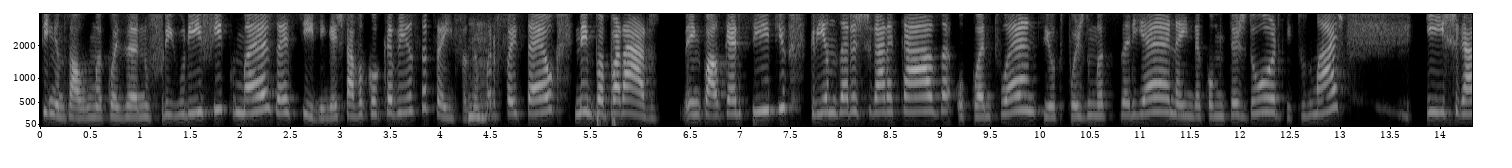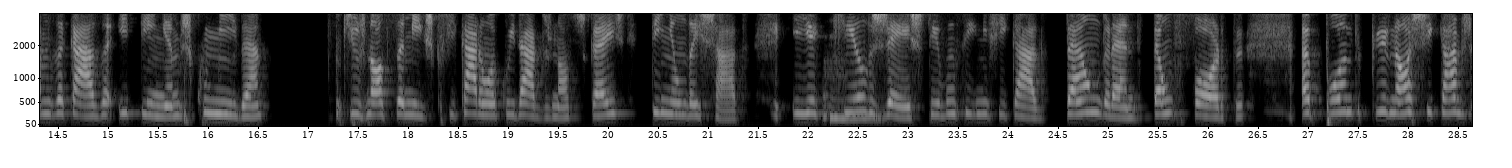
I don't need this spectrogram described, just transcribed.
Tínhamos alguma coisa no frigorífico, mas é assim, ninguém estava com a cabeça para ir fazer uma refeição, nem para parar em qualquer sítio, queríamos era chegar a casa o quanto antes, eu depois de uma cesariana, ainda com muitas dores e tudo mais, e chegámos a casa e tínhamos comida que os nossos amigos que ficaram a cuidar dos nossos cães tinham deixado. E aquele uhum. gesto teve um significado tão grande, tão forte, a ponto que nós ficámos,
